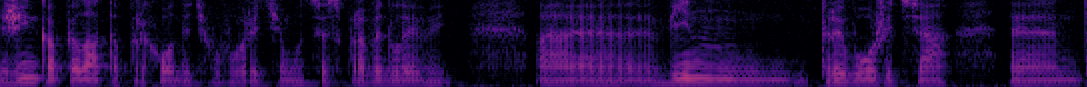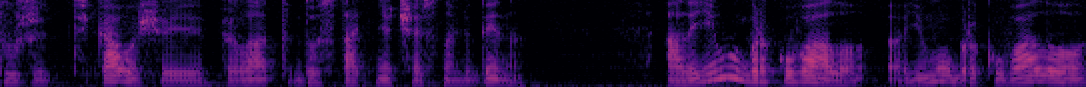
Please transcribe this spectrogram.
Жінка Пилата приходить, говорить йому, це справедливий. Е, Він тривожиться. Е, Дуже цікаво, що Пилат достатньо чесна людина. Але йому бракувало, йому бракувало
